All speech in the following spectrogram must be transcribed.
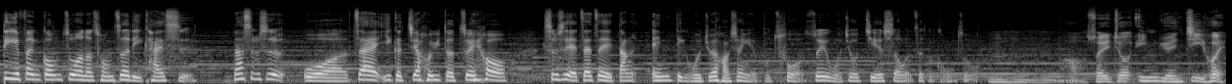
第一份工作呢从这里开始，那是不是我在一个教育的最后？是不是也在这里当 ending？我觉得好像也不错，所以我就接受了这个工作。嗯嗯嗯，好，所以就因缘际会，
